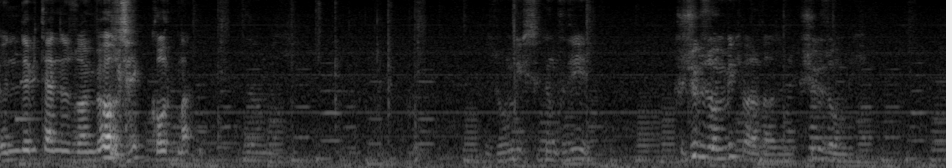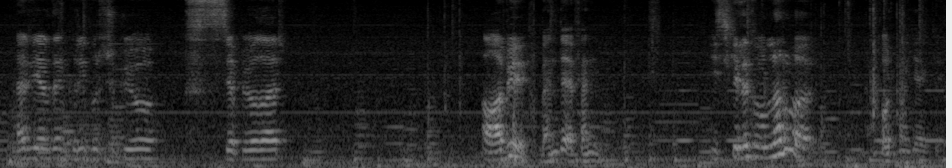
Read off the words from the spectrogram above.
önünde bir tane zombi olacak. Korkma. Zombik sıkıntı değil. Küçük zombik vardı az önce. Küçük zombik. Her yerden creeper çıkıyor. Tıs yapıyorlar. Abi Ben de efendim. iskelet orlar var. Korkma gel gel.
